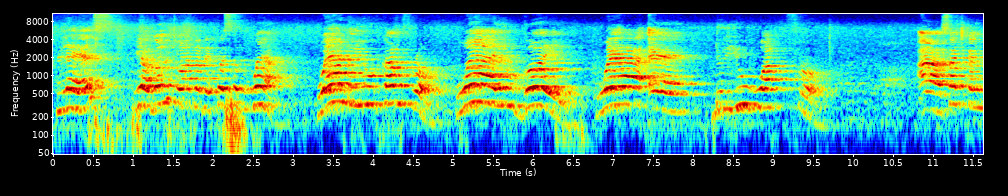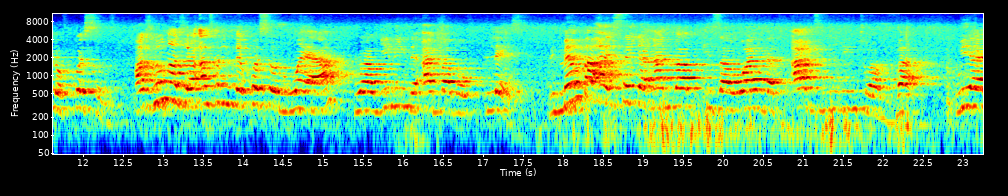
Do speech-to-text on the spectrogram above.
place, we are going to answer the question where. Where do you come from? Where are you going? Where uh, do you work from? Uh, such kind of questions. As long as you are answering the question where, you are giving the adverb of place. Remember I said an adverb is a word that adds meaning to a verb. We are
